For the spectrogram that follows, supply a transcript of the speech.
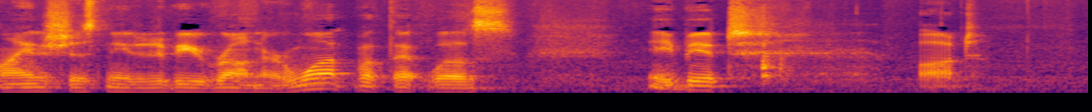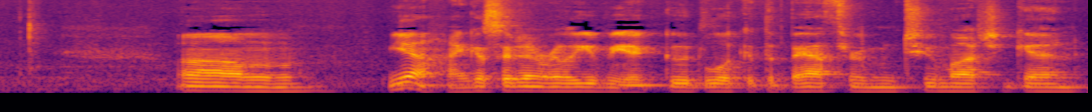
lines just needed to be run or what, but that was a bit odd. Um, yeah, I guess I didn't really give you a good look at the bathroom too much. Again,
